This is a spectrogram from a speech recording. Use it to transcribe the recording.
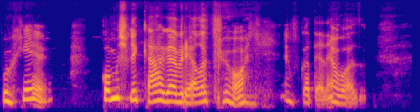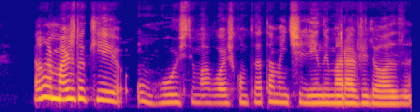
Porque, como explicar Gabriela Prioli? Eu fico até nervosa. Ela é mais do que um rosto e uma voz completamente linda e maravilhosa.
